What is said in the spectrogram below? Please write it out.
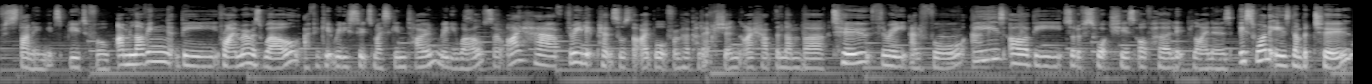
stunning. It's beautiful. I'm loving the primer as well. I think it really suits my skin tone really well. So I have three lip pencils that I bought from her collection. I have the number two, three and four. These are the sort of swatches of her lip liners. This one is number two,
